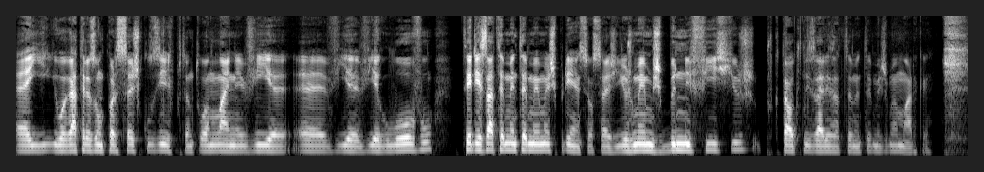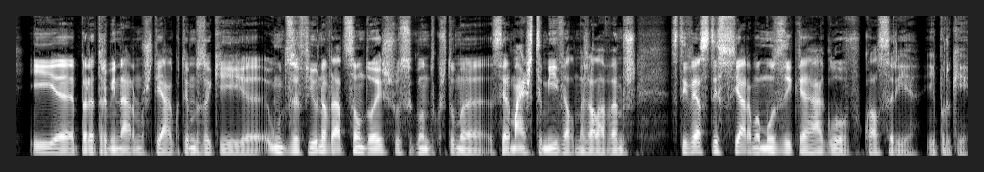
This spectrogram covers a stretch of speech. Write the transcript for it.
uh, e o H3 é um parceiro exclusivo, portanto online é via, uh, via, via Glovo, ter exatamente a mesma experiência, ou seja, e os mesmos benefícios, porque está a utilizar exatamente a mesma marca. E uh, para terminarmos, Tiago, temos aqui um desafio, na verdade são dois, o segundo costuma ser mais temível, mas já lá vamos. Se tivesse de associar uma música à Glovo, qual seria e porquê?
